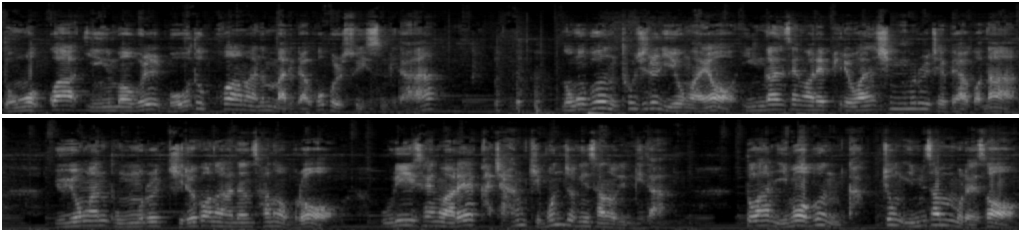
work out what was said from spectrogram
농업과 임업을 모두 포함하는 말이라고 볼 수 있습니다. 농업은 토지를 이용하여 인간 생활에 필요한 식물을 재배하거나 유용한 동물을 기르거나 하는 산업으로 우리 생활의 가장 기본적인 산업입니다. 또한 임업은 각종 임산물에서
